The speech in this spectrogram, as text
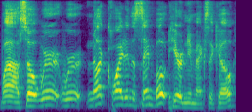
Wow, so we're we're not quite in the same boat here in New Mexico.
